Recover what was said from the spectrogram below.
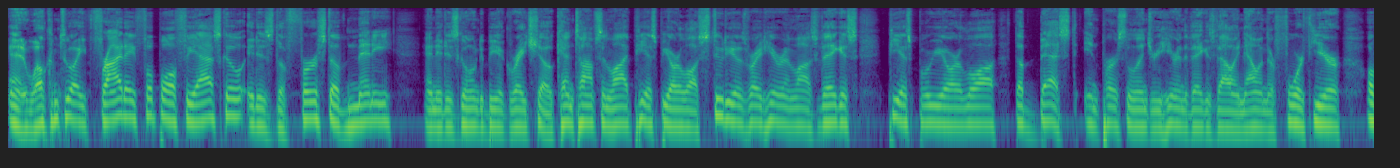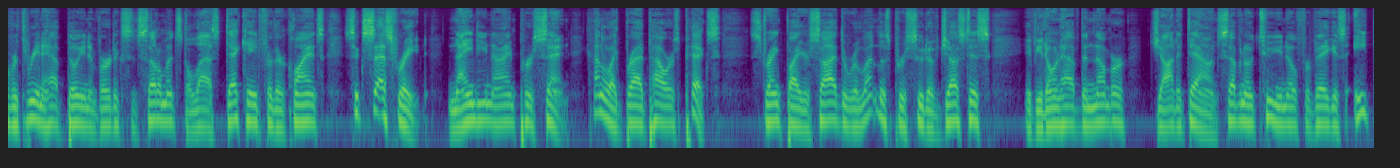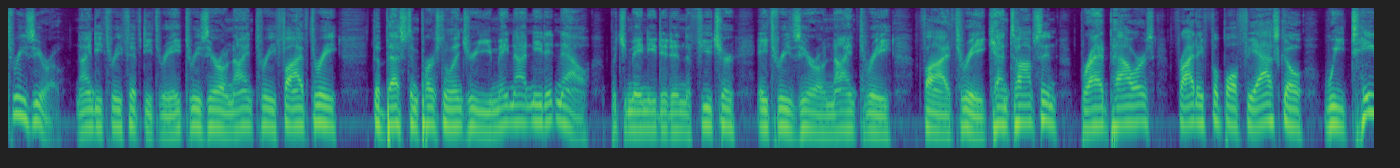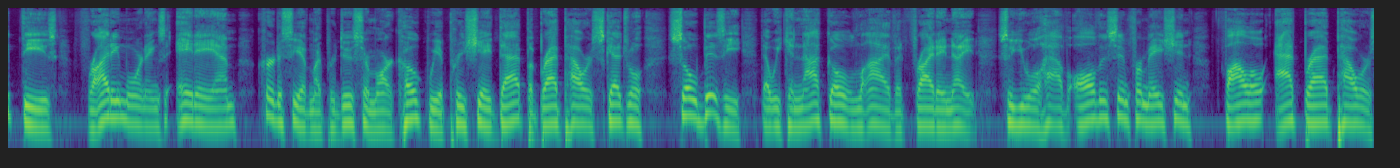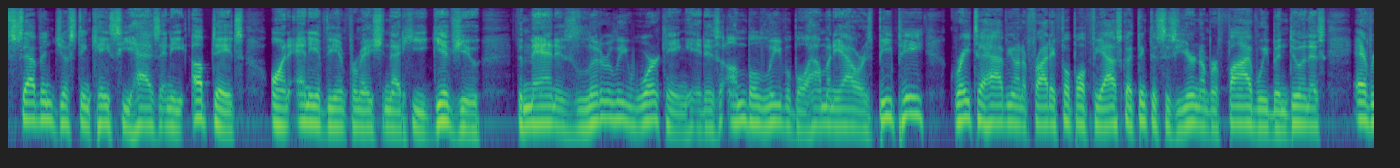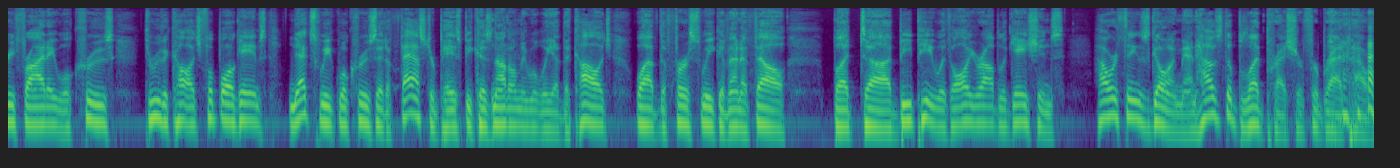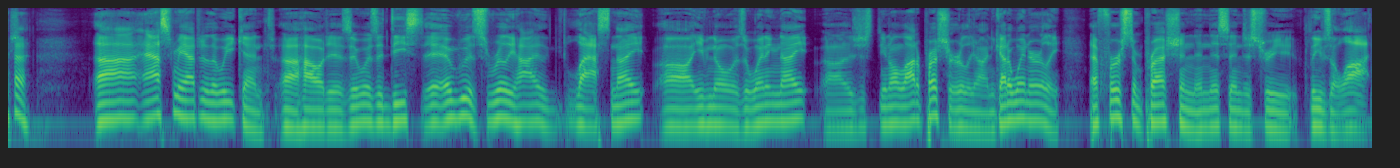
And welcome to a Friday football fiasco. It is the first of many, and it is going to be a great show. Ken Thomson live, PSBR Law Studios, right here in Las Vegas. PSBR Law, the best in personal injury here in the Vegas Valley, now in their fourth year, over three and a half billion in verdicts and settlements. The last decade for their clients, success rate ninety nine percent, kind of like Brad Powers picks. Strength by your side, the relentless pursuit of justice. If you don't have the number, jot it down. 702, you know, for Vegas, 830 9353, 830 9353. The best in personal injury. You may not need it now, but you may need it in the future. 830 9353. Ken Thomson, Brad Powers, Friday Football Fiasco. We tape these Friday mornings, 8 a.m., courtesy of my producer, Mark Hoke. We appreciate that. But Brad Powers' schedule so busy that we cannot go live at Friday night. So you will have all this information follow at Brad Power 7 just in case he has any updates on any of the information that he gives you. The man is literally working. It is unbelievable how many hours. BP, great to have you on a Friday football fiasco. I think this is year number five. We've been doing this every Friday. We'll cruise through the college football games. Next week, we'll cruise at a faster pace because not only will we have the college, we'll have the first week of NFL. But uh, BP, with all your obligations, how are things going, man? How's the blood pressure for Brad Powers? Uh, ask me after the weekend uh, how it is. It was a decent. It was really high last night, uh, even though it was a winning night. Uh, it was just you know a lot of pressure early on. You got to win early. That first impression in this industry leaves a lot.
